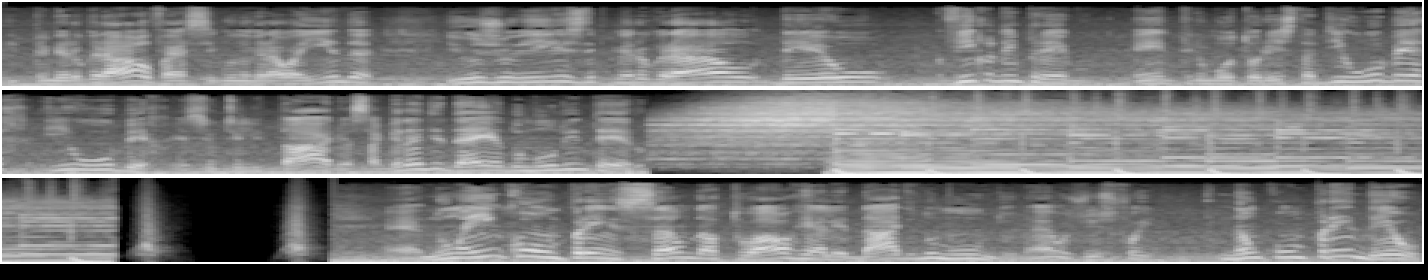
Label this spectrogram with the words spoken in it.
De primeiro grau, vai a segundo grau ainda, e o juiz de primeiro grau deu vínculo de emprego entre o motorista de Uber e o Uber, esse utilitário, essa grande ideia do mundo inteiro. Numa incompreensão da atual realidade do mundo. Né? O juiz foi, não compreendeu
